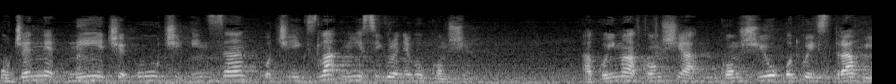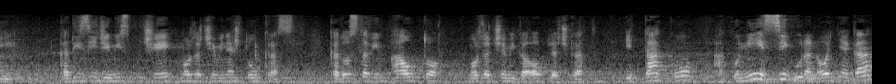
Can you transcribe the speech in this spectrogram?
U džennet neće ući insan od čijeg zla nije siguran njegov komšija. Ako ima komšija, komšiju od kojih strahuje, kad iziđem iz kuće, možda će mi nešto ukrasiti. Kad ostavim auto, možda će mi ga opljačkat. I tako, ako nije siguran od njega,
